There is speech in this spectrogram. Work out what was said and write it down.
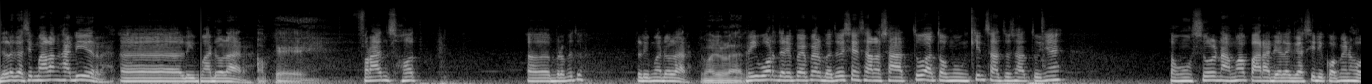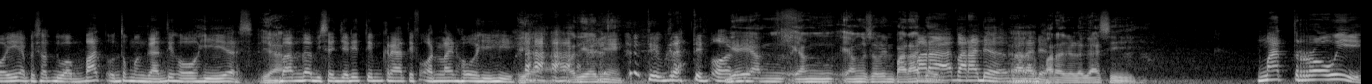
Delegasi Malang hadir eh, 5 dolar. Oke. Franz Hot eh, berapa tuh? 5 dolar. 5 dolar. Reward dari PPL betul saya salah satu atau mungkin satu-satunya pengusul nama para delegasi di komen Hoi episode 24 untuk mengganti Hohiers. Ya. Bangga bisa jadi tim kreatif online Hoi. Iya, oh dia nih. tim kreatif online. Dia yang yang yang ngusulin parade. para parade, Eh, parade. para delegasi. Matt Rowi.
